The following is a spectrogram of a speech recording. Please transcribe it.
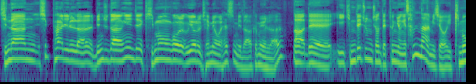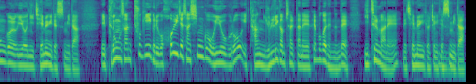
지난 18일 날 민주당이 이제 김홍걸 의원을 제명을 했습니다. 금요일 날. 아, 네. 이 김대중 전 대통령의 삼남이죠. 이 김홍걸 의원이 제명이 됐습니다. 이 부동산 투기 그리고 허위재산 신고 의혹으로 이 당 윤리감찰단에 회부가 됐는데 이틀 만에 네, 제명이 결정이 됐습니다.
